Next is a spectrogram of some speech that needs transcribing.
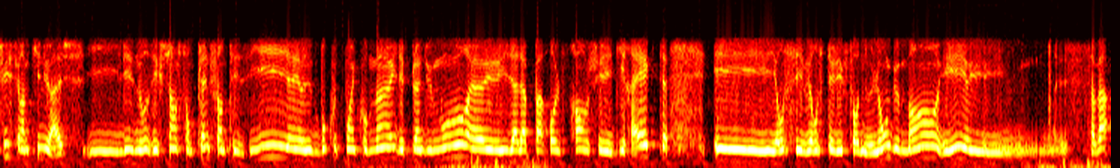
suis sur un petit nuage. Il, nos échanges sont pleins de fantaisie, beaucoup de points communs, il est plein d'humour, euh, il a la parole franche et directe, et on, on se téléphone longuement, et euh, ça va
